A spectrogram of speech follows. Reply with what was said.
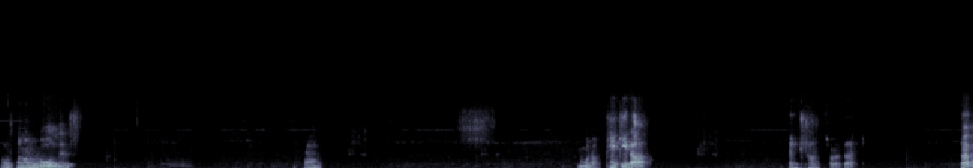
I'm just gonna roll this. Okay. You want to pick it up and transfer that. Okay?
